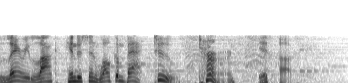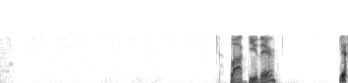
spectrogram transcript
Larry LAK Henderson, welcome back to Turn It Up. LAK, you there? Yes,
